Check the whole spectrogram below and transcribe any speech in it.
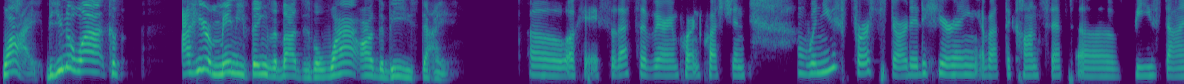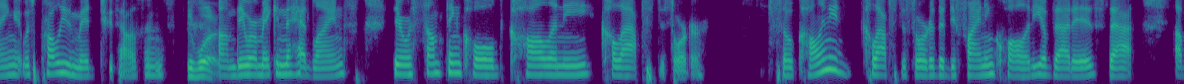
why? Do you know why? Because I hear many things about this, but why are the bees dying? Oh, okay. So that's a very important question. When you first started hearing about the concept of bees dying, it was probably the mid 2000s. It was. Um, they were making the headlines. There was something called colony collapse disorder. So, colony collapse disorder, the defining quality of that is that a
